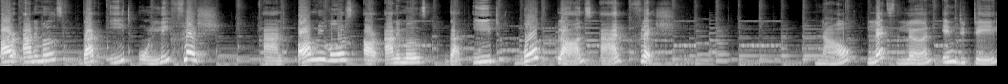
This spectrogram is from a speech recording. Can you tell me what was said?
are animals that eat only flesh. And omnivores are animals that eat both plants and flesh. Now let's learn in detail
